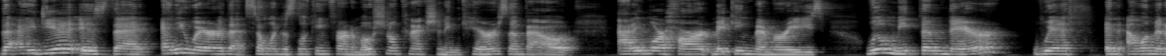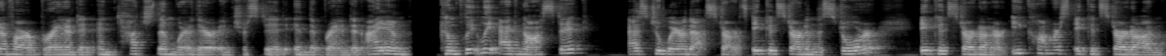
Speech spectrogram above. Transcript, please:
The idea is that anywhere that someone is looking for an emotional connection and cares about adding more heart, making memories, we'll meet them there with an element of our brand and, and touch them where they're interested in the brand. And I am completely agnostic as to where that starts. It could start in the store, it could start on our e commerce, it could start on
